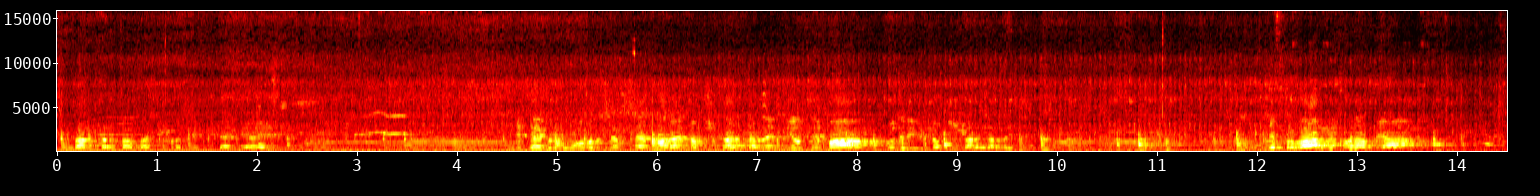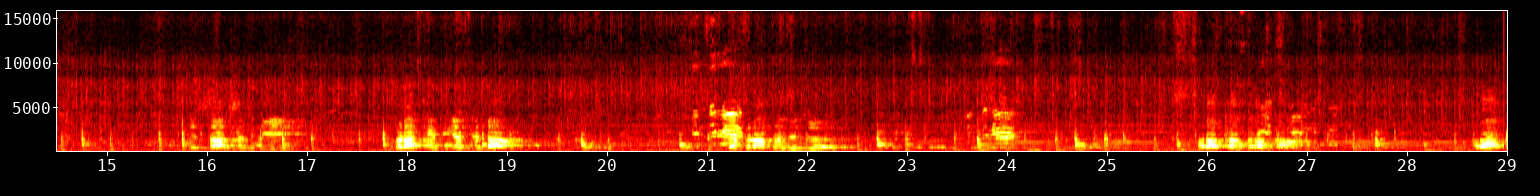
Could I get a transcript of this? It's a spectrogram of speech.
ਸੰਤਨ ਬਾਬਾ ਜੀਵਨ ਸਿੰਘ ਜੀ ਲੈ ਕੇ ਆਏ ਜਿੱਥੇ ਗੁਰੂ ਗੋਬਿੰਦ ਸਿੰਘ ਸਾਹਿਬ ਮਹਾਰਾਜ ਨਮਸਕਾਰ ਕਰ ਰਹੇ ਸੀ, ਉੱਥੇ ਮਾਂ ਗੁਜਰੀ ਵੀ ਨਮਸਕਾਰ ਕਰ ਰਹੀ ਸੀ। ਤੇ ਪਰਿਵਾਰ ਵੀ ਥੋੜਾ ਪਿਆ। ਤੇ ਸਾਧ ਸੰਗਤ ਜੀ ਕੜਾਕੇ ਦੀਆਂ ਠੰਡਾ ਜੰਗਲਾਂ ਦੇ ਵਿੱਚ ਰਾਤਾਂ ਬਰਾਤਾਂ ਰਾਤ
